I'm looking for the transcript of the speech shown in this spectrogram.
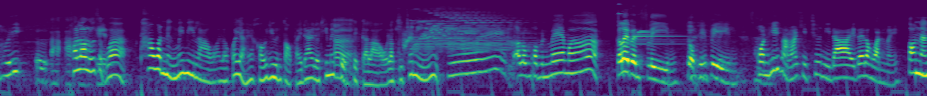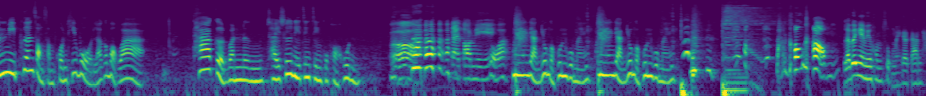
เฮ้ยเอออะอะเพราะเรารู้สึกว่าถ้าวันหนึ่งไม่มีเราอะเราก็อยากให้เขายืนต่อไปได้โดยที่ไม่ผูกอ่าติดกับเรา เราคิดแค่นี้ เฮ้ยอารมณ์ความเป็นแม่มาก ก็เลยเป็นฟรีน จบที่ฟรีน ใช่ คนที่สามารถคิดชื่อนี้ได้ได้รางวัลไหม ตอนนั้นมีเพื่อนสองสามคนที่โหวตแล้วก็บอกว่า ถ้าเกิดวันหนึ่งใช้ชื่อนี้จริง ๆ กูขอหุ้นเออแต่ตอนนี้ บอกว่ามึงยังอยากยุ่งกับหุ้นกูไหมมึงยังอยากยุ่งกับหุ้นกูไหมตากล้อง ขำแล้วเป็นไงมีความสุขไหมกับการท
